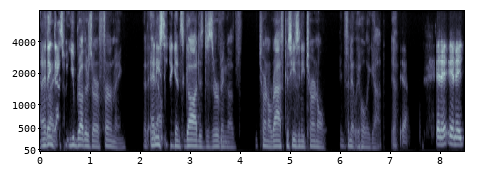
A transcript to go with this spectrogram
And I think right. that's what you brothers are affirming that any yeah. sin against God is deserving of eternal wrath because he's an eternal, infinitely holy God. Yeah. Yeah. And it, and it,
